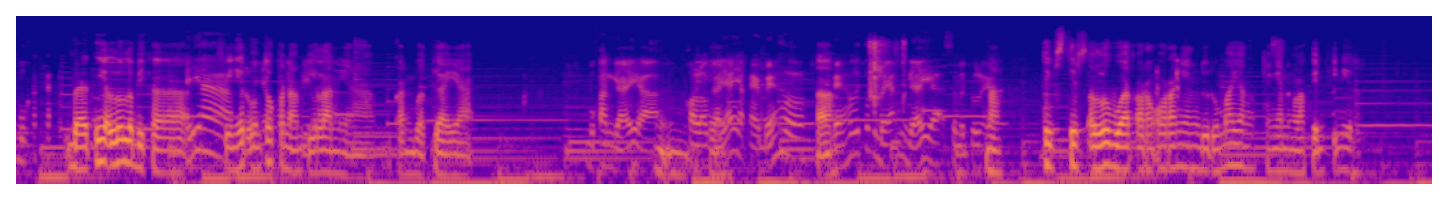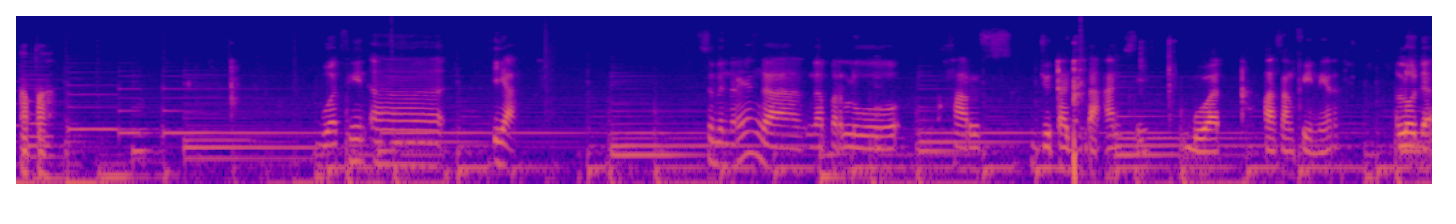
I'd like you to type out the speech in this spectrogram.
bukan berarti lu lebih ke iya untuk penampilan ya, bukan buat gaya. bukan gaya Hmm, kalau oke. gaya ya kayak behel Ah. behel itu kebayangan gaya sebetulnya Nah. Tips-tips lu buat orang-orang yang di rumah yang pengen ngelakuin finir apa? buat fin eh iya sebenarnya nggak nggak perlu harus juta-jutaan sih buat pasang finir lo da,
